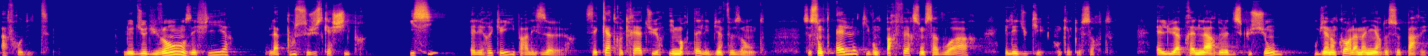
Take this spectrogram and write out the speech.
Aphrodite. Le dieu du vent, Zéphyr, la pousse jusqu'à Chypre. Ici, elle est recueillie par les heures, ces quatre créatures immortelles et bienfaisantes. Ce sont elles qui vont parfaire son savoir et l'éduquer, en quelque sorte. Elles lui apprennent l'art de la discussion, ou bien encore la manière de se parer.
